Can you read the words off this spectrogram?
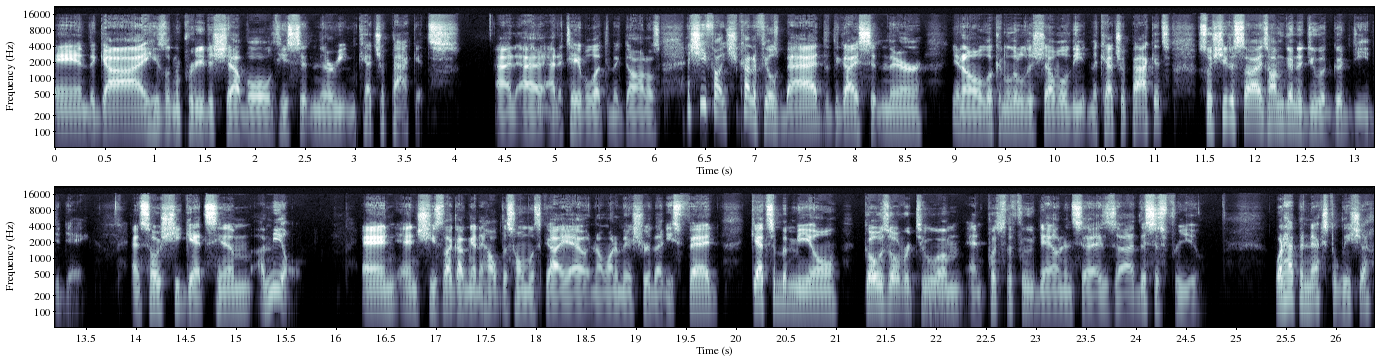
And the guy, he's looking pretty disheveled. He's sitting there eating ketchup packets at, at, Mm. at a table at the McDonald's. And she felt she kind of feels bad that the guy's sitting there, you know, looking a little disheveled, eating the ketchup packets. So she decides, I'm going to do a good deed today. And so she gets him a meal and and she's like i'm going to help this homeless guy out and i want to make sure that he's fed gets him a meal goes over to him and puts the food down and says uh, this is for you what happened next alicia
